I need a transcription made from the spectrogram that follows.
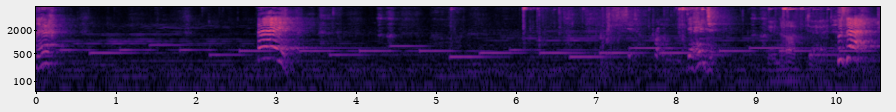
someone there? Hey! Shit, I'm probably dead. You're not dead. Who's that?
